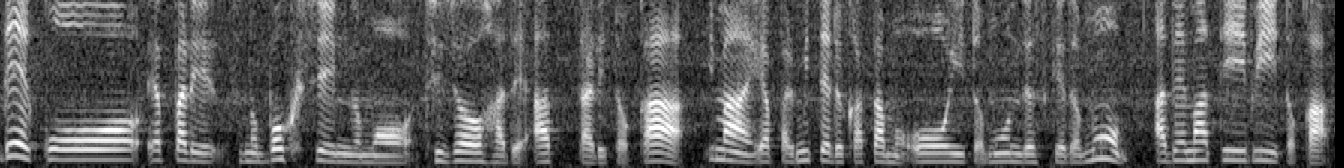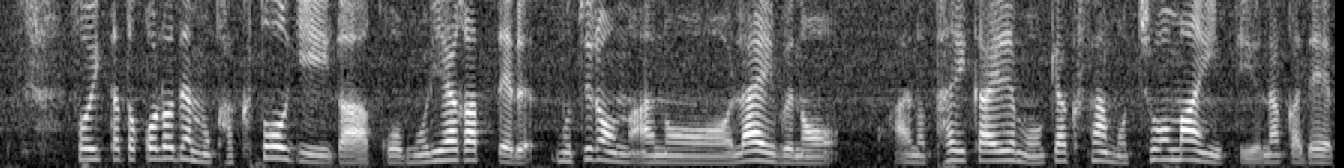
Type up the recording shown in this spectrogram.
でこうやっぱりそのボクシングも地上波であったりとか今やっぱり見てる方も多いと思うんですけども ABEMATV とかそういったところでも格闘技がこう盛り上がってる。もちろんあのライブのあの大会でもお客さんも超満員っていう中で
